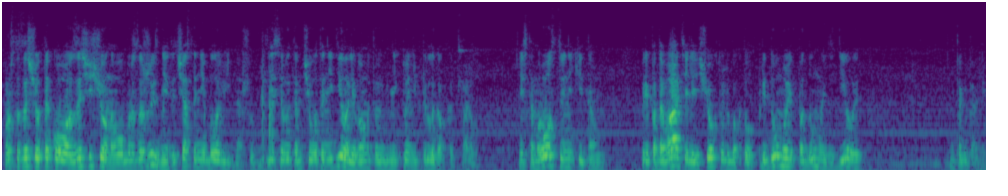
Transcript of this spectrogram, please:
Просто за счет такого защищенного образа жизни это часто не было видно, что если вы там чего-то не делали, вам этого никто не предлагал, как правило. Есть там родственники, там преподаватели, еще кто-либо, кто придумает, подумает, сделает и так далее.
